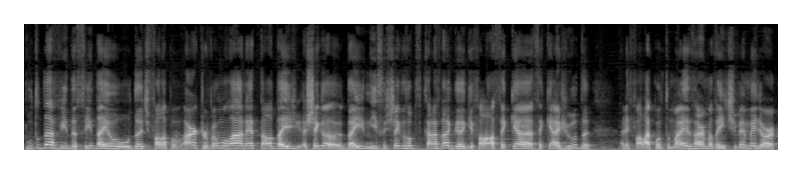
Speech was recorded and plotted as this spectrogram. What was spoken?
puto da vida, assim, daí o, o Dutch fala pro Arthur, vamos lá, né, tal, daí chega, daí nisso chega os outros caras da gangue e fala, ó, você quer, você quer ajuda? Aí ele fala, ah, quanto mais armas a gente tiver, melhor.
